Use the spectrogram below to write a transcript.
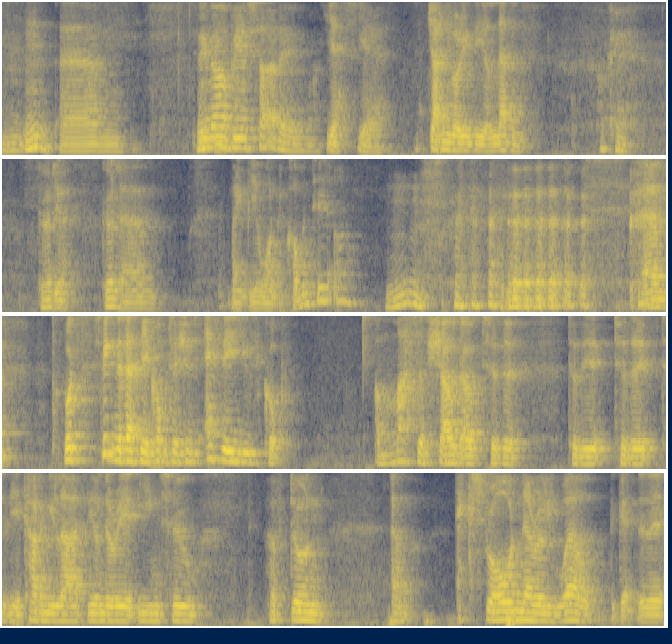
they? Mhm. Mm. Um, You think that'll be a Saturday match? yes, Yeah. January the 11th. Okay. Good. Yeah. Good. Um, might be a one to commentate on. Mm. Um, but speaking of FA competitions, FA Youth Cup, a massive shout out to the to the to the to the academy lads, the under 18s who have done um, extraordinarily well to get to the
